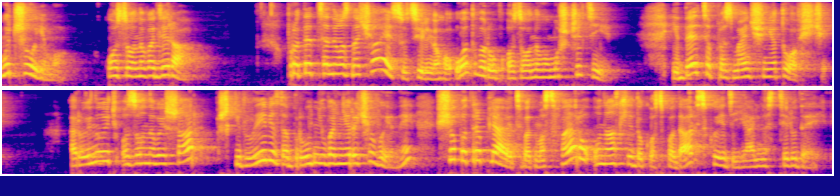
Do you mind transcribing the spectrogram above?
Ми чуємо озонова діра. Проте це не означає суцільного отвору в озоновому щиті. Йдеться про зменшення товщі. Руйнують озоновий шар шкідливі забруднювальні речовини, що потрапляють в атмосферу унаслідок господарської діяльності людей.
